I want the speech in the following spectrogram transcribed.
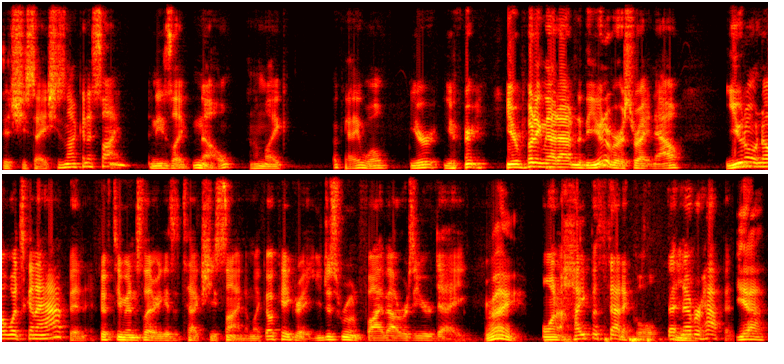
did she say she's not going to sign? And he's like, no. And I'm like, okay, well, you're you're you're putting that out into the universe right now. You don't know what's going to happen. 15 minutes later, he gets a text. She signed. I'm like, okay, great. You just ruined five hours of your day Right. on a hypothetical that hmm. never happened. Yeah.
